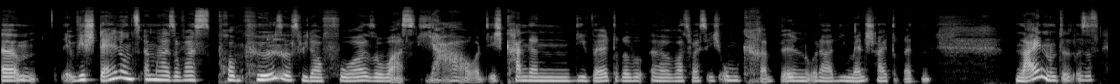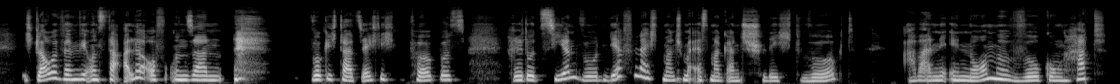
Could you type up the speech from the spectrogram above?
Ähm, wir stellen uns immer so was Pompöses wieder vor, sowas, ja, und ich kann dann die Welt, äh, was weiß ich, umkrempeln oder die Menschheit retten. Nein, und es ist, ich glaube, wenn wir uns da alle auf unseren wirklich tatsächlichen Purpose reduzieren würden, der vielleicht manchmal erstmal ganz schlicht wirkt, aber eine enorme Wirkung hat,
